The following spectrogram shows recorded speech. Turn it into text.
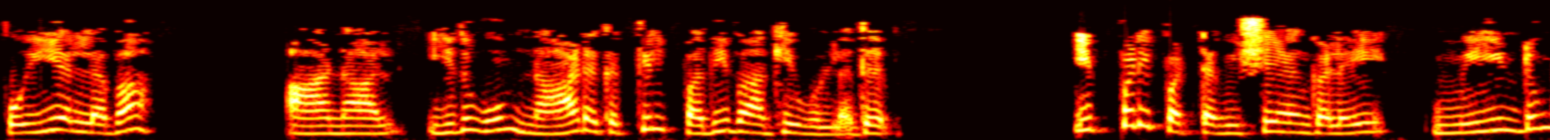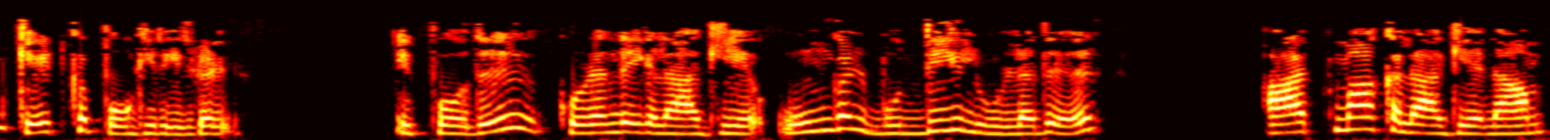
பொய் அல்லவா ஆனால் இதுவும் நாடகத்தில் பதிவாகி உள்ளது. இப்படிப்பட்ட விஷயங்களை மீண்டும் கேட்கப் போகிறீர்கள். இப்போது குழந்தைகளாகிய உங்கள் புத்தியில் உள்ளது ஆத்மாக்களாகிய நாம்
